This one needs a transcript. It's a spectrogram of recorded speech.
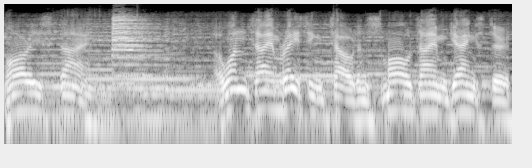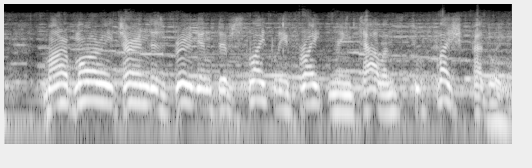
Maury Stein. A one time racing tout and small time gangster, Mar- Maury turned his brilliant, if slightly frightening talents to flesh peddling.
